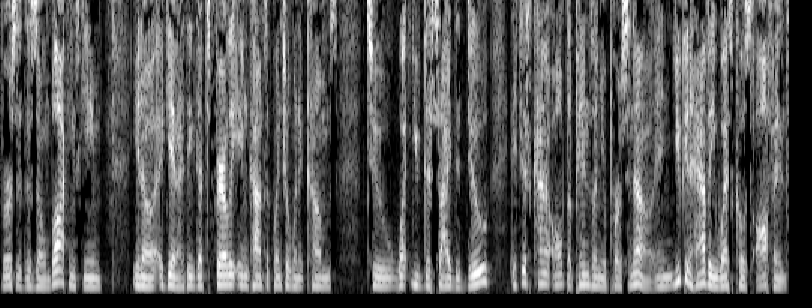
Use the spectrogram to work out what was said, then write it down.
versus the zone blocking scheme, you know, again, I think that's fairly inconsequential when it comes to what you decide to do. It just kind of all depends on your personnel. And you can have a West Coast offense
